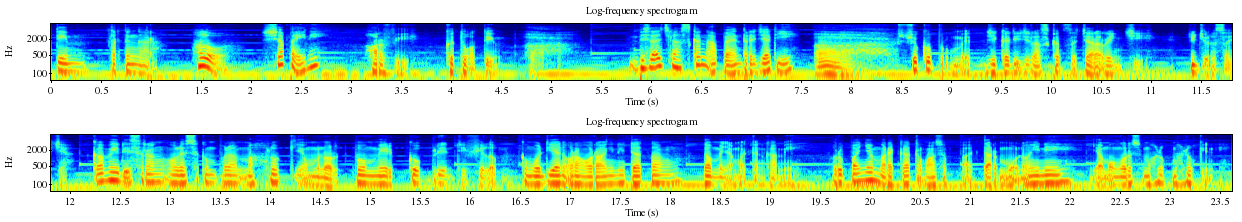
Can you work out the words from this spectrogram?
tim terdengar. Halo, siapa ini? Harvey, ketua tim. Uh, bisa jelaskan apa yang terjadi? Ah, cukup rumit jika dijelaskan secara rinci. Jujur saja, kami diserang oleh sekumpulan makhluk yang menurut mirip goblin di film. Kemudian orang-orang ini datang dan menyelamatkan kami. Rupanya mereka termasuk Pak Darmono ini yang mengurus makhluk-makhluk ini.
